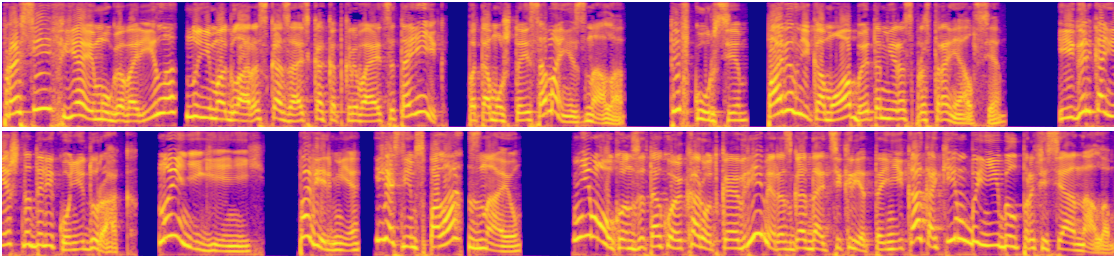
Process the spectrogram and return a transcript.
Про сейф я ему говорила, но не могла рассказать, как открывается тайник, потому что и сама не знала. Ты в курсе. Павел никому об этом не распространялся. Игорь, конечно, далеко не дурак, но и не гений. Поверь мне, я с ним спала, знаю. Не мог он за такое короткое время разгадать секрет тайника, каким бы ни был профессионалом.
